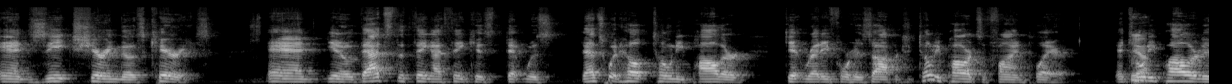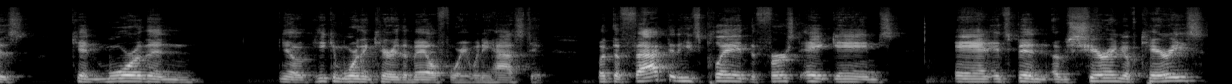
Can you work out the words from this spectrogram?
and Zeke sharing those carries. And, you know, that's the thing I think is that was that's what helped Tony Pollard get ready for his opportunity. Tony Pollard's a fine player. And Tony yeah. Pollard is can more than you know, he can more than carry the mail for you when he has to. But the fact that he's played the first eight games and it's been a sharing of carries,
